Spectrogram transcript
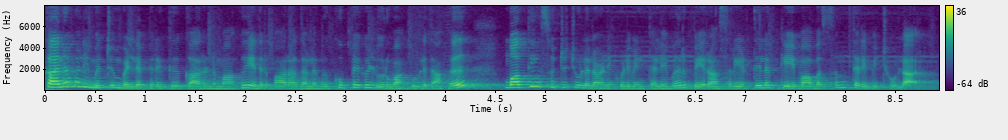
கனமழை மற்றும் வெள்ளப்பெருக்கு காரணமாக எதிர்பாராத அளவு குப்பைகள் உருவாகியுள்ளதாக மத்திய சுற்றுச்சூழல் ஆணைக்குழுவின் தலைவர் பேராசிரியர் திலக் கே. வாவசம் தெரிவித்துள்ளார்.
